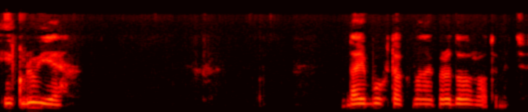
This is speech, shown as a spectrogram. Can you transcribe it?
І клює. Дай Бог так воно і продовжатиметься.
